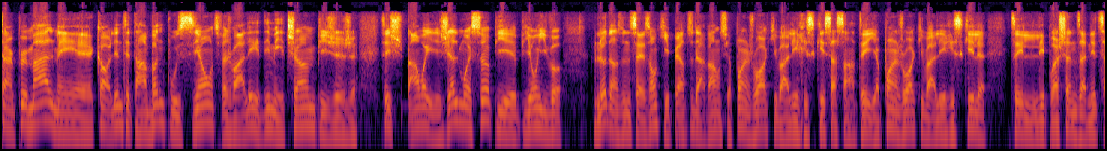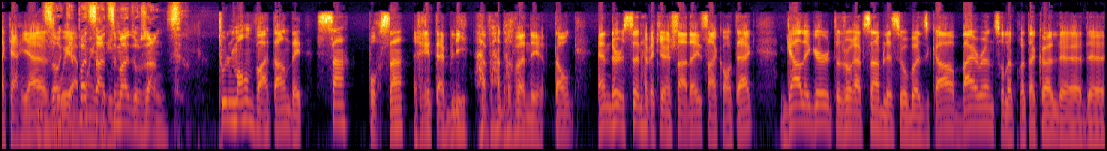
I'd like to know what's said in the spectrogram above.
un peu mal, mais euh, Colin, t'es en bonne position. Tu fais, je vais aller aider mes chums, puis je, je, tu sais, ah gèle-moi ça, puis, euh, puis on y va. Là, dans une saison qui est perdue d'avance, il n'y a pas un joueur qui va aller risquer sa santé. Il n'y a pas un joueur qui va aller risquer le, les prochaines années de sa carrière. Disons qu'il n'y a pas de sentiment d'urgence tout le monde va attendre d'être 100% rétabli avant de revenir. Donc, Anderson avec un chandail sans contact, Gallagher toujours absent, blessé au bas du corps, Byron sur le protocole de, de,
